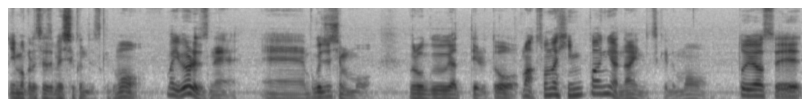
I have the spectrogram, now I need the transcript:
今から説明していくんですけども、まあ、いわゆるですね、えー僕自身もブログやってるとまあそんな頻繁にはないんですけども問い合わせ、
